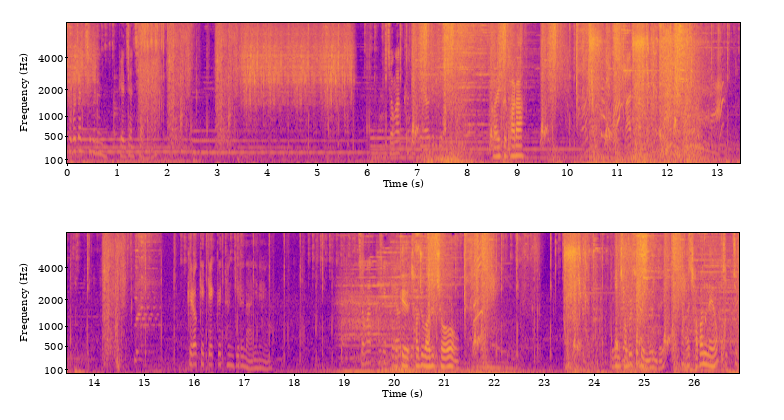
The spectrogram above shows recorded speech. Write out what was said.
초보자 치고는 괜찮지 않나요? 정확하게 베어드리겠습니다. 마이크 달아 그렇게 깨끗한 길은 아니네요. 정확하게 이렇게. 자주 마주쳐 이건 잡을 수도 있는데 아 잡았네요 집중.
